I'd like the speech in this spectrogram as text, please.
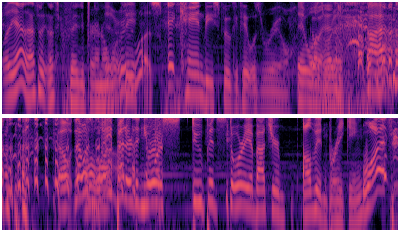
Well, yeah, that's what, that's crazy it paranormal. really See, was. it can be spooky if it was real. It Go was ahead. real. oh, that was way better than your stupid story about your oven breaking. What?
